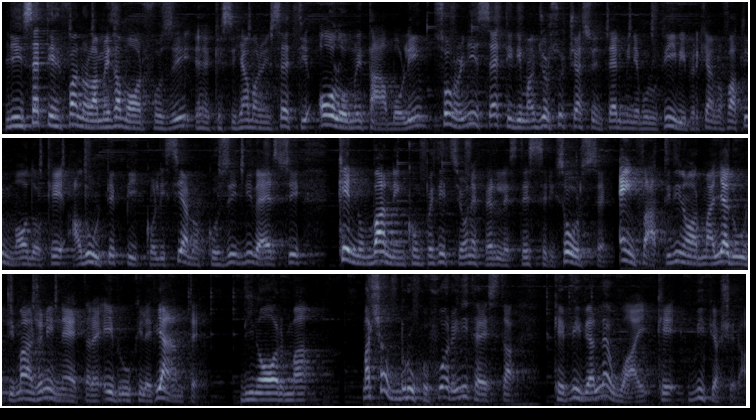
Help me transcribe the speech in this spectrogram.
Gli insetti che fanno la metamorfosi, eh, che si chiamano insetti olometaboli, sono gli insetti di maggior successo in termini evolutivi perché hanno fatto in modo che adulti e piccoli siano così diversi che non vanno in competizione per le stesse risorse. E infatti di norma gli adulti mangiano il nettare e i bruchi le piante. Di norma. Ma c'è un bruco fuori di testa che vive alle Hawaii che vi piacerà.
